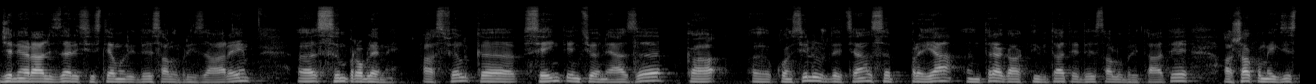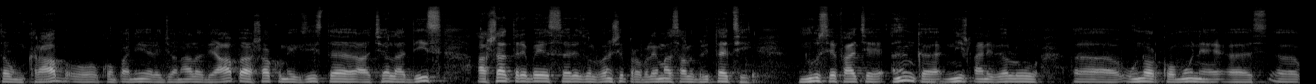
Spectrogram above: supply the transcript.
generalizării sistemului de salubrizare, uh, sunt probleme. Astfel că se intenționează ca uh, Consiliul Județean să preia întreaga activitate de salubritate, așa cum există un CRAB, o companie regională de apă, așa cum există acela DIS, așa trebuie să rezolvăm și problema salubrității. Nu se face încă nici la nivelul uh, unor comune uh, uh,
